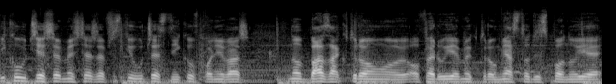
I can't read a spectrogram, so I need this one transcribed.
i ku uciesze myślę, że wszystkich uczestników, ponieważ no, baza, którą y, oferujemy, którą miasto dysponuje,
